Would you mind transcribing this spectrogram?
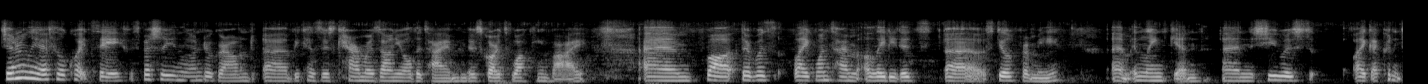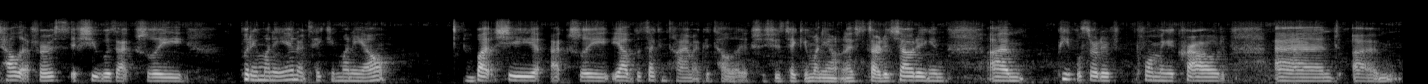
generally I feel quite safe, especially in the underground, uh, because there's cameras on you all the time and there's guards walking by. Um, but there was like one time a lady did uh, steal from me um, in Lincoln, and she was like, I couldn't tell at first if she was actually putting money in or taking money out. But she actually, yeah, the second time I could tell that actually she was taking money out, and I started shouting, and um, people started forming a crowd and um,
